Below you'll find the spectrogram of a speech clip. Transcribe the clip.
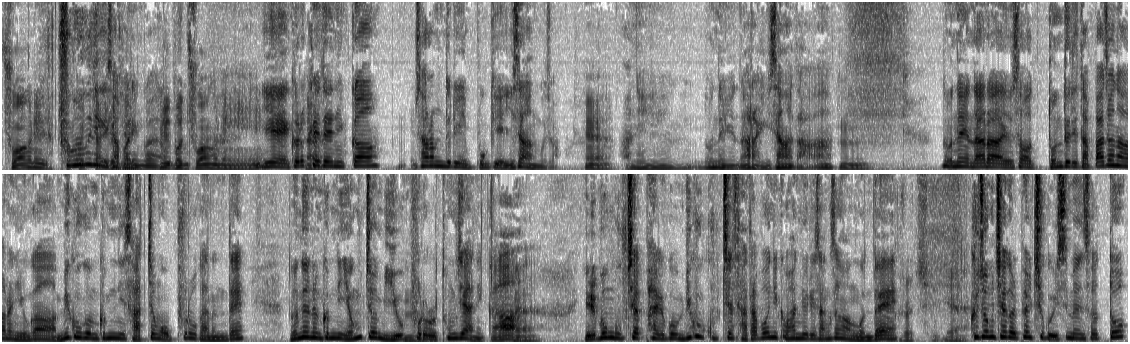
중앙은행이 중앙은행이 사버린 거야. 일본 중앙은행이. 예, 그렇게 네. 되니까 사람들이 보기에 이상한 거죠. 예. 아니, 너네 나라 이상하다. 음. 너네 나라에서 돈들이 다 빠져나가는 이유가 미국은 금리 4.5% 가는데 너네는 금리 0.25%를 음. 통제하니까 예. 일본 국채 팔고 미국 국채 사다 보니까 환율이 상승한 건데 그렇지. 예. 그 정책을 펼치고 있으면서 또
